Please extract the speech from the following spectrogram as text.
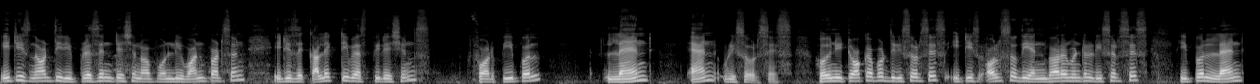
It is not the representation of only one person, it is a collective aspirations for people, land and resources. When we talk about the resources, it is also the environmental resources, people, land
